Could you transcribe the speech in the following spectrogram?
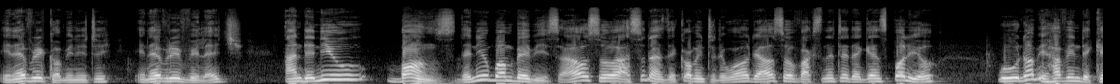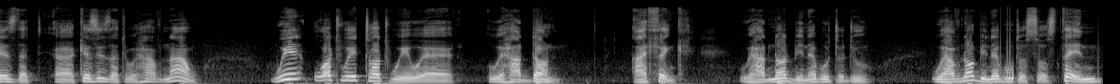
in every community, in every village. And the newborns, the newborn babies, are also, as soon as they come into the world, they are also vaccinated against polio. We will not be having the case that, uh, cases that we have now. We, what we thought we, were, we had done, I think, we had not been able to do. We have not been able to sustain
